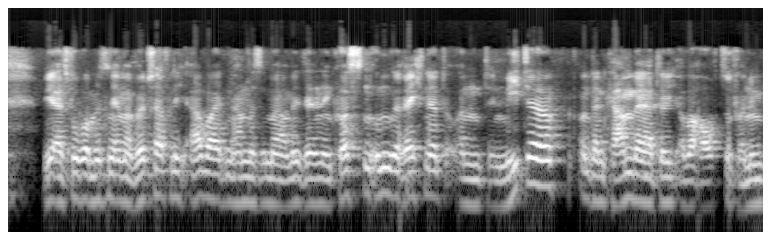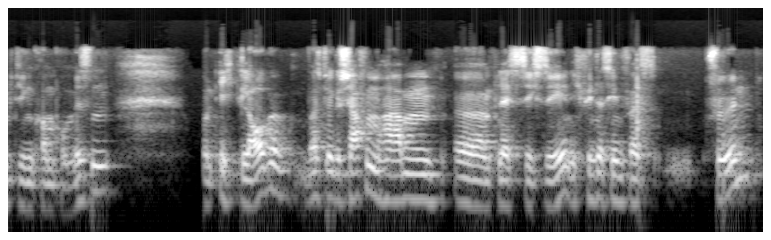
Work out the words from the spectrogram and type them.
wir als WUBA müssen ja immer wirtschaftlich arbeiten, haben das immer mit den Kosten umgerechnet und in Miete und dann kamen wir natürlich aber auch zu vernünftigen Kompromissen. Und ich glaube, was wir geschaffen haben, äh, lässt sich sehen. Ich finde das jedenfalls schön.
